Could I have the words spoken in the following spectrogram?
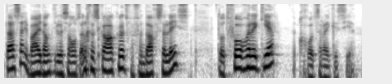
Daar sê baie dankie julle sal ons ingeskakel het vir vandag se les. Tot volgende keer. God se ryke seën.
